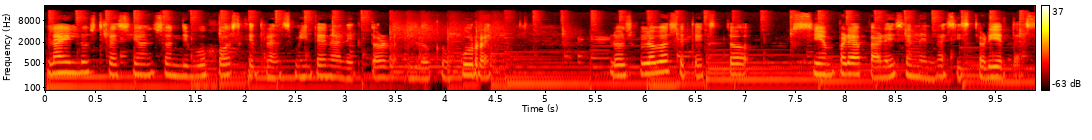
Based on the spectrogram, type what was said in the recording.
La ilustración son dibujos que transmiten al lector lo que ocurre. Los globos de texto siempre aparecen en las historietas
